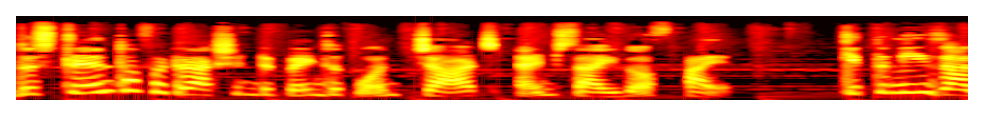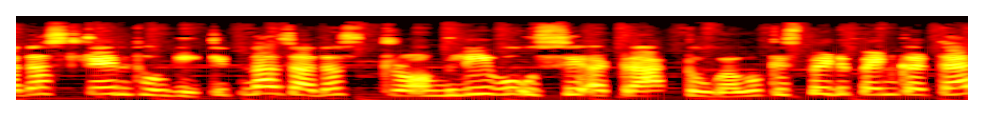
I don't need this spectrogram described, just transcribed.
the strength of attraction depends upon charge and size of ion कितनी ज़्यादा स्ट्रेंथ होगी, कितना ज़्यादा स्ट्रांगली वो उससे अट्रैक्ट होगा, वो किस पे डिपेंड करता है?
